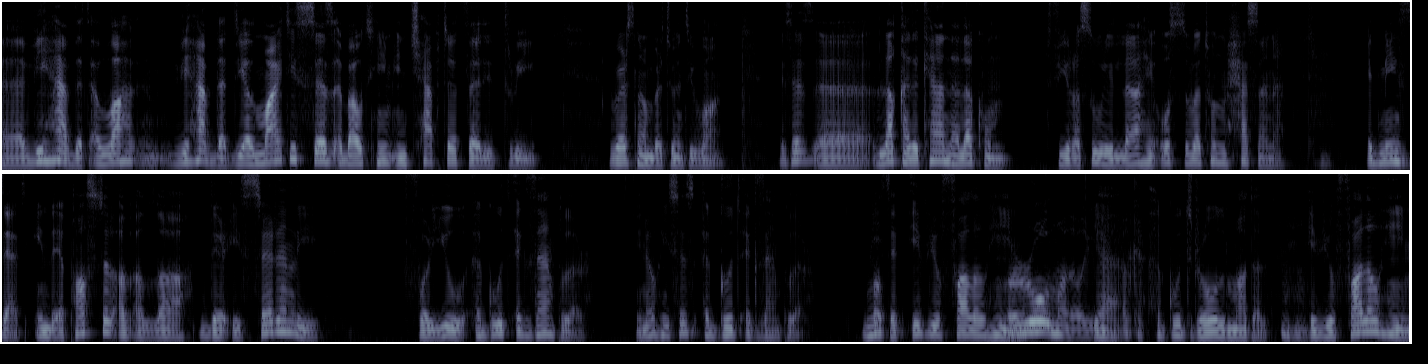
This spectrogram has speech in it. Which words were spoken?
Uh, we have that Allah, we have that the Almighty says about him in chapter 33, verse number 21. He says, لَقَدْ كَانَ لَكُمْ فِي رَسُولِ اللَّهِ أُسْوَةٌ حَسَنَةٌ It means that in the Apostle of Allah, there is certainly for you a good exemplar. You know, he says a good exemplar. It means oh, that if you follow him, a role model, yeah, okay. a good role model. Mm-hmm. If you follow him,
